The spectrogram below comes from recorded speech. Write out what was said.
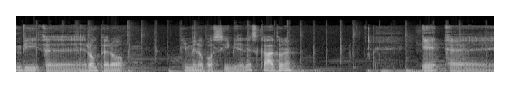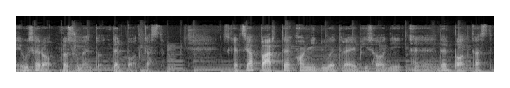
vi eh, romperò il meno possibile le scatole e eh, userò lo strumento del podcast. Scherzi a parte, ogni 2-3 episodi eh, del podcast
